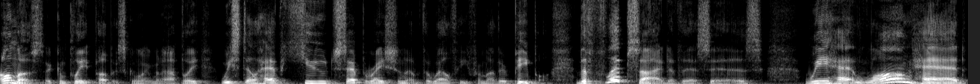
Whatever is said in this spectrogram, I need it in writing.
almost a complete public schooling monopoly, we still have huge separation of the wealthy from other people. The flip side of this is we had long had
